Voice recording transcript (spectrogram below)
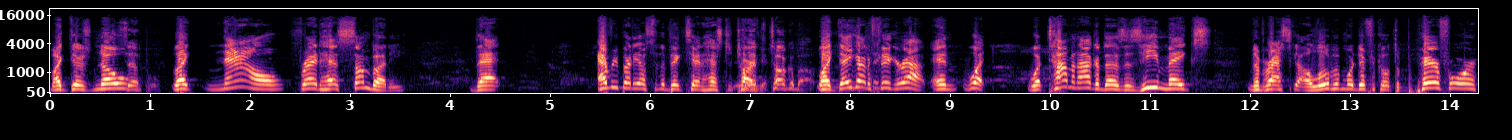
Like there's no simple. Like now, Fred has somebody that everybody else in the Big Ten has to target. To talk about. Like they got to figure out. And what what Tominaga does is he makes Nebraska a little bit more difficult to prepare for,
